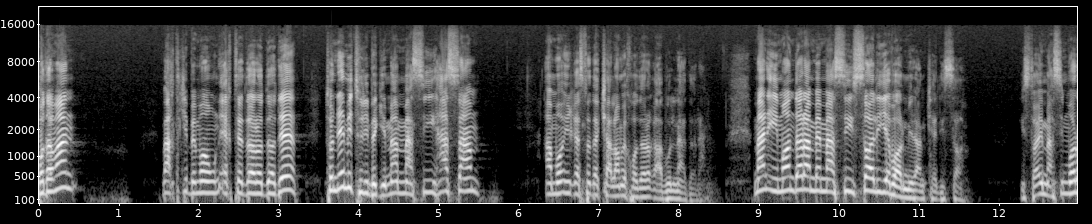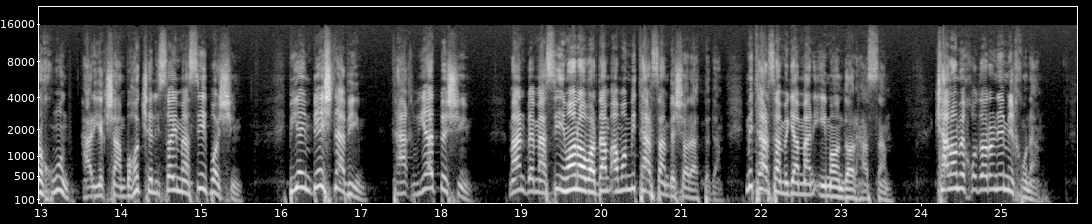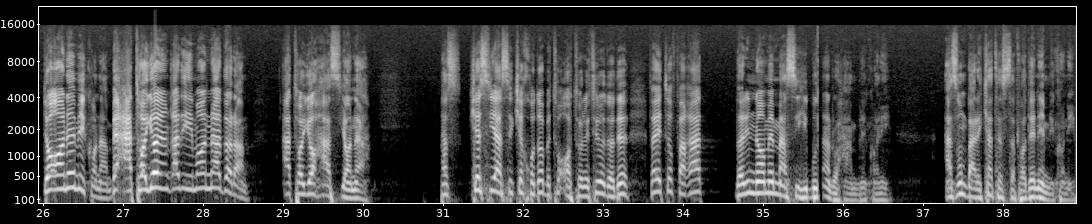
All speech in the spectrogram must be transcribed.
خداوند وقتی که به ما اون اقتدار رو داده تو نمی‌تونی بگی من مسیح هستم اما این قسمت کلام خدا رو قبول ندارم. من ایمان دارم به مسیح سالی یه بار میرم کلیسا. عیسی مسیح ما رو خوند. هر یک شنبه ها کلیسای مسیح باشیم. بیایم بشنویم تقویت بشیم. من به مسیح ایمان آوردم اما میترسم بشارت بدم. میترسم بگم من ایماندار هستم. کلام خدا رو نمی‌خونم. دعا نمی‌کنم. به عطایا انقدر ایمان ندارم. عطایا هست یا نه. پس کسی هستی که خدا به تو اتوریتی رو داده و تو فقط داری نام مسیحی بودن رو حمل کنی از اون برکت استفاده نمی کنی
